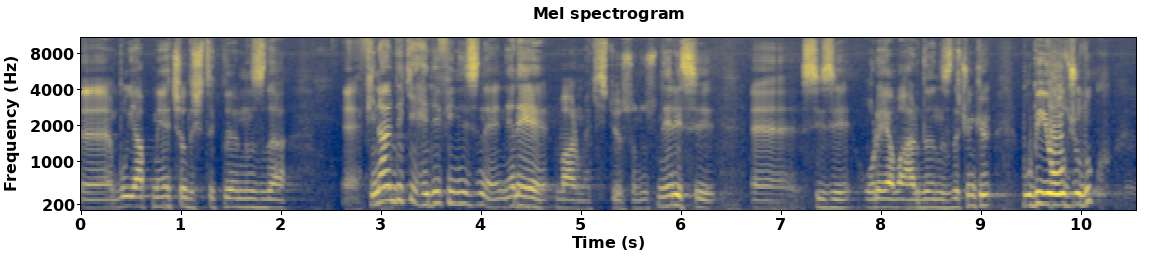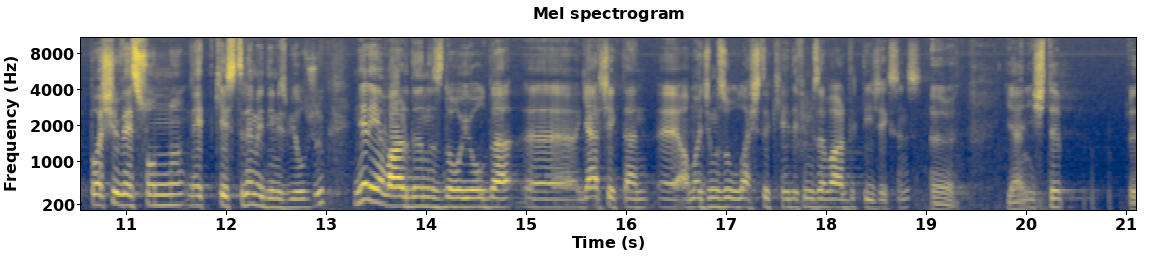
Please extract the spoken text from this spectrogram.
e, bu yapmaya çalıştıklarınızda e, finaldeki hedefiniz ne? Nereye varmak istiyorsunuz? Neresi e, sizi oraya vardığınızda? Çünkü bu bir yolculuk başı ve sonunu net kestiremediğimiz bir yolculuk. Nereye vardığınızda o yolda e, gerçekten e, amacımıza ulaştık, hedefimize vardık diyeceksiniz? Evet. Yani işte e,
